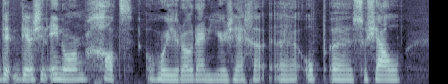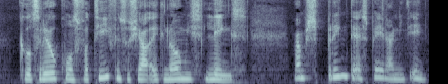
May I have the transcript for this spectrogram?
er is een enorm gat, hoor je Rodijn hier zeggen, uh, op uh, sociaal-cultureel conservatief en sociaal-economisch links. Waarom springt de SP daar niet in?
